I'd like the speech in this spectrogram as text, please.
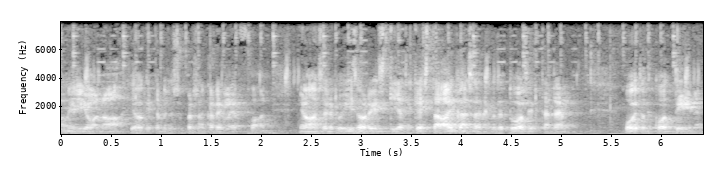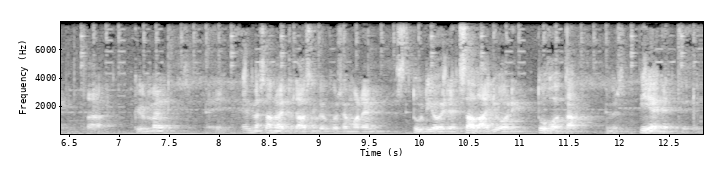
100-200 miljoonaa johonkin tämmöiseen supersankarileffaan, niin onhan se niin iso riski ja se kestää aikansa ennen kuin se tuo sitten ne voitot kotiin. Että kyllä mä, en mä sano, että tämä olisi niin semmoinen studioiden salajuoni tuhota pienet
